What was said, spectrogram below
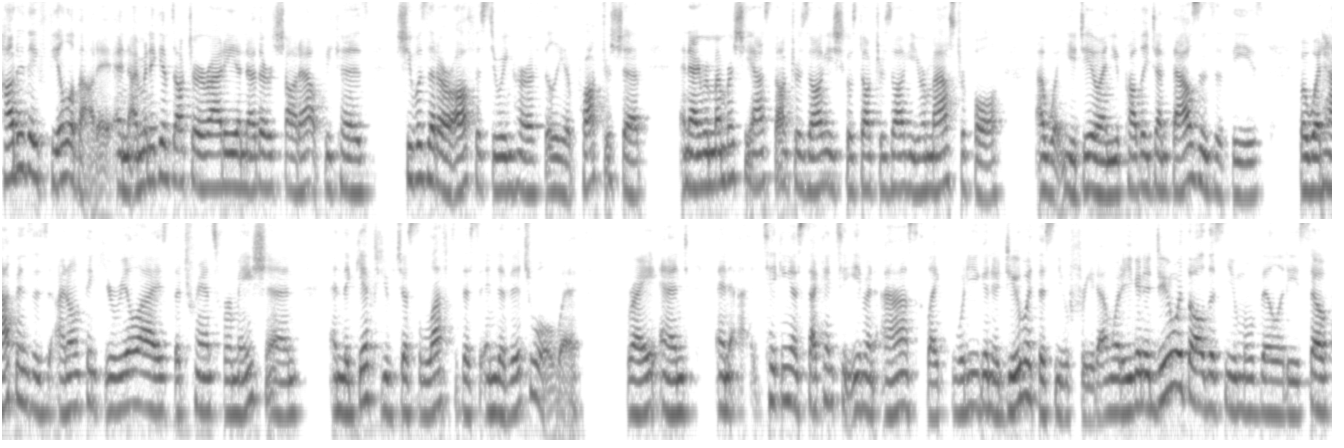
how do they feel about it? And I'm going to give Dr. Arati another shout out because she was at our office doing her affiliate proctorship and I remember she asked Dr. Zaghi, she goes, Dr. Zaghi, you're masterful at what you do. And you've probably done thousands of these. But what happens is, I don't think you realize the transformation and the gift you've just left this individual with. Right. And and taking a second to even ask, like, what are you going to do with this new freedom? What are you going to do with all this new mobility? So,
